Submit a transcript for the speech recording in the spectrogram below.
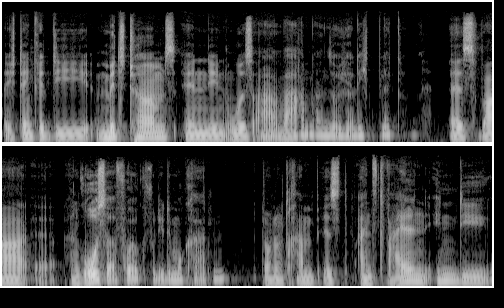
Ich denke, die Midterms in den USA waren ein solcher Lichtblick. Es war äh, ein großer Erfolg für die Demokraten Donald Trump ist einstweilen in die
